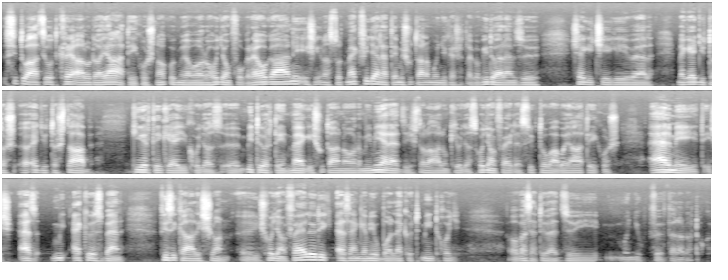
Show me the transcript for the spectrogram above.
szituációt kreál oda a játékosnak, hogy mi arra hogyan fog reagálni, és én azt ott megfigyelhetem, és utána mondjuk esetleg a videoelemző segítségével, meg együtt a, együtt a stáb kiértékeljük, hogy az mi történt meg, és utána arra mi milyen edzést találunk ki, hogy azt hogyan fejlesztjük tovább a játékos elméjét, és ez eközben fizikálisan is hogyan fejlődik, ez engem jobban leköt, mint hogy a vezetőedzői mondjuk fő feladatok.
